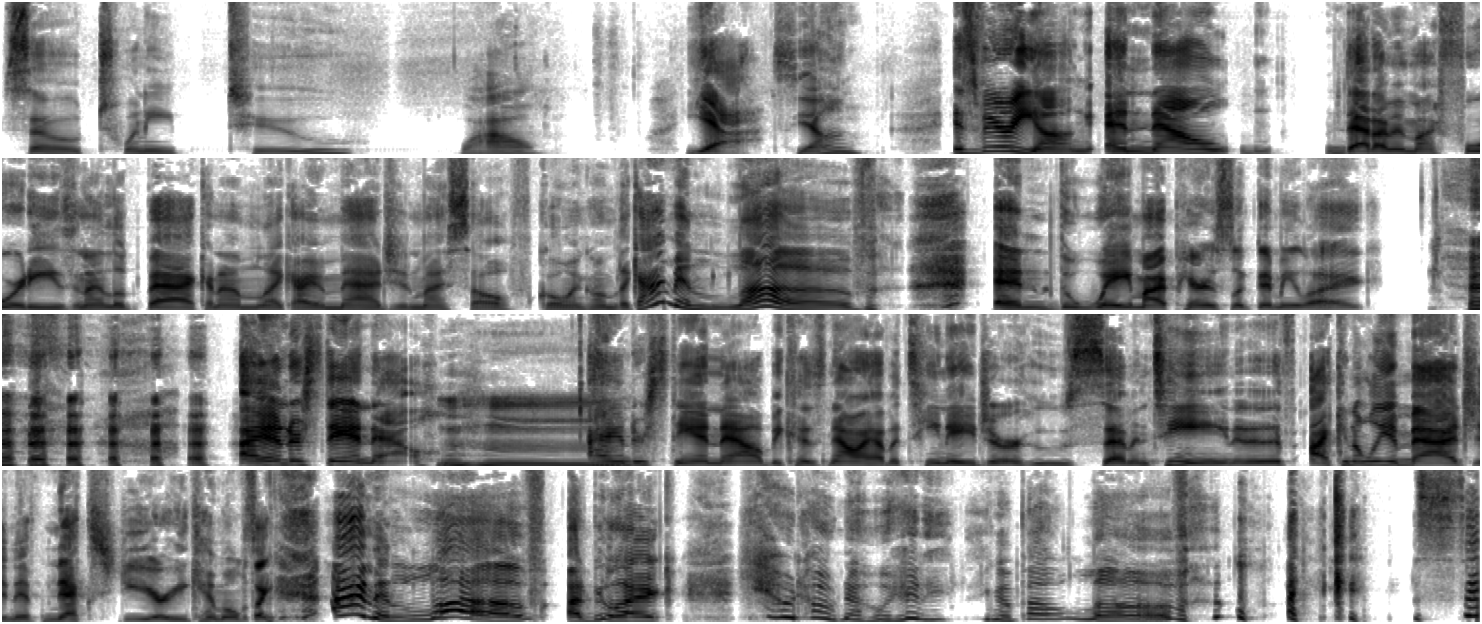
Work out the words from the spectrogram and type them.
So 22. Wow. Yeah, It's young. it's very young. And now that I'm in my 40s and I look back and I'm like, I imagine myself going home, like, I'm in love. And the way my parents looked at me, like, I understand now. Mhm. I understand now because now I have a teenager who's 17. And if I can only imagine if next year he came home and was like, I'm in love, I'd be like, You don't know anything about love. like, sit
